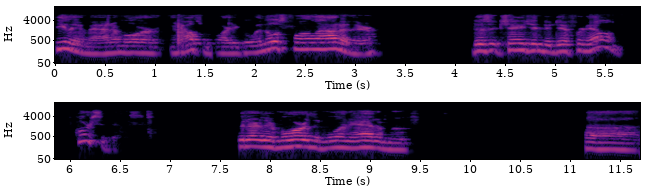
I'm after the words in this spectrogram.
helium atom or an alpha particle, when those fall out of there, does it change into different elements? Of course it does. But are there more than one atom of uh,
